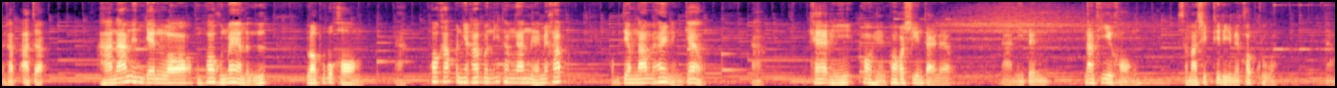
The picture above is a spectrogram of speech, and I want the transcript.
นะครับ อาจจะหาน้ำเย็นๆรอคุณพ่อคุณแม่หรือรอผู้ปกครอง พ่อครับเป็นไงครับ วันนี้ทำงานเหนื่อยไหมครับ ผมเตรียมน้ำไว้ให้หนึ่งแก้วอะแค่นี้พ่อเห็นพ่อก็ชื่นใจแล้วอ่านี่เป็นหน้าที่ของสมาชิกที่ดีในครอบครัวนะ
